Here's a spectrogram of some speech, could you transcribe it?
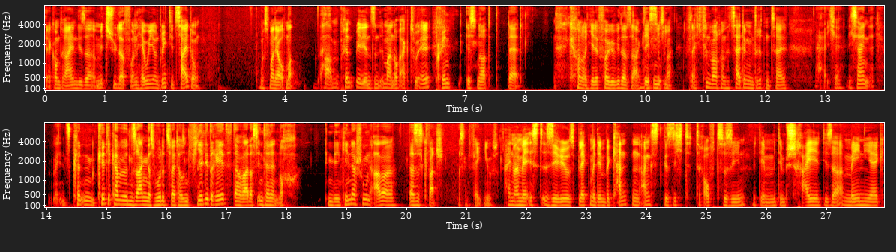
Der kommt rein, dieser Mitschüler von Harry, und bringt die Zeitung. Muss man ja auch mal haben. Printmedien sind immer noch aktuell. Print is not dead. Kann man auch jede Folge wieder sagen. Definitiv. super. Vielleicht finden wir auch noch eine Zeitung im dritten Teil. Ja, ich, ich sein, jetzt könnten Kritiker würden sagen, das wurde 2004 gedreht. Da war das Internet noch in den Kinderschuhen, aber das ist Quatsch. Das sind Fake News. Einmal mehr ist Sirius Black mit dem bekannten Angstgesicht drauf zu sehen, mit dem, mit dem Schrei dieser Maniac.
